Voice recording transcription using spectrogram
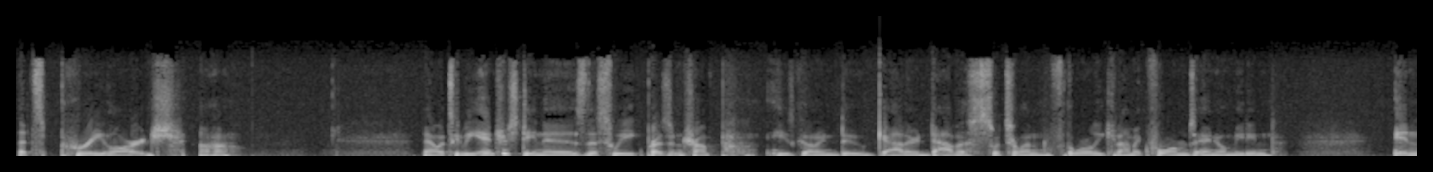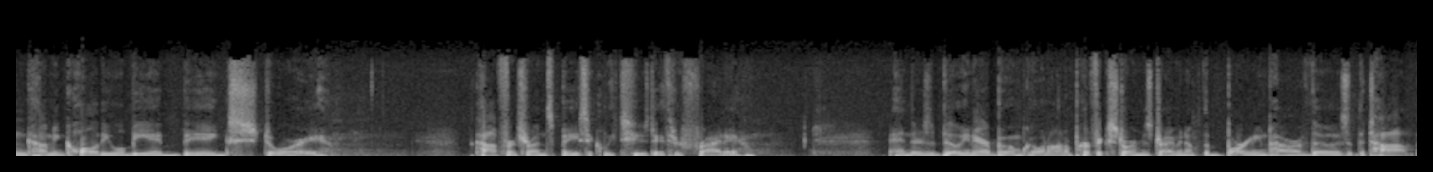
that's pretty large? Uh huh. Now, what's going to be interesting is this week, President Trump, he's going to gather in Davos, Switzerland for the World Economic Forum's annual meeting. Income equality will be a big story. Conference runs basically Tuesday through Friday. And there's a billionaire boom going on. A perfect storm is driving up the bargaining power of those at the top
